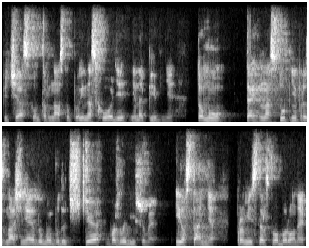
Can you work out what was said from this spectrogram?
під час контрнаступу і на сході, і на півдні. Тому те наступні призначення, я думаю, будуть ще важливішими. І останнє про міністерство оборони.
